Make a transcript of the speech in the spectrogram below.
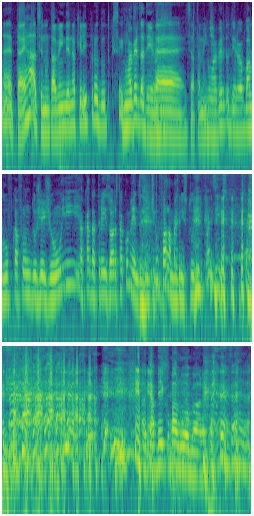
é, tá errado, você não tá vendendo aquele produto que você. Não é verdadeiro. Né? É, né? exatamente. Não é verdadeiro. É o Balu ficar falando do jejum e a cada três horas está comendo. A gente não fala, mas no estúdio ele faz isso. Acabei com o Balu agora. É,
